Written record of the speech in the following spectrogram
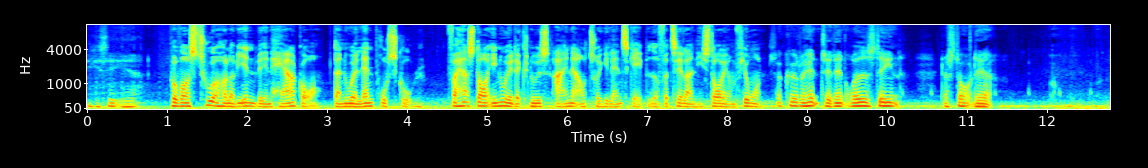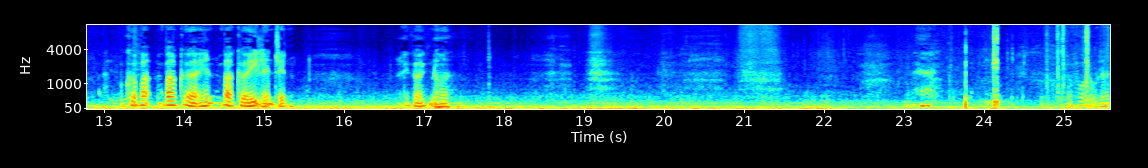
vi kan se her. På vores tur holder vi ind ved en herregård, der nu er landbrugsskole. For her står endnu et af Knuds egne aftryk i landskabet og fortæller en historie om fjorden. Så kører du hen til den røde sten, der står der. Du kan bare, bare, køre hen, bare køre helt hen til den. Det gør ikke noget. Ja. Så får du det.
